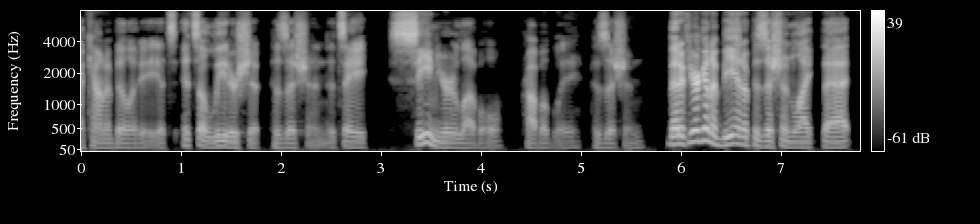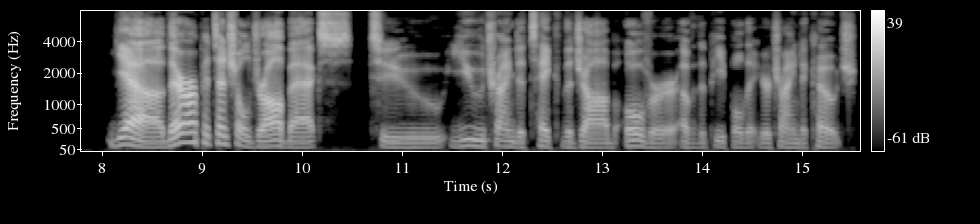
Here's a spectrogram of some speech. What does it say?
accountability. It's it's a leadership position. It's a senior level probably position. But if you're going to be in a position like that, yeah, there are potential drawbacks to you trying to take the job over of the people that you're trying to coach.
